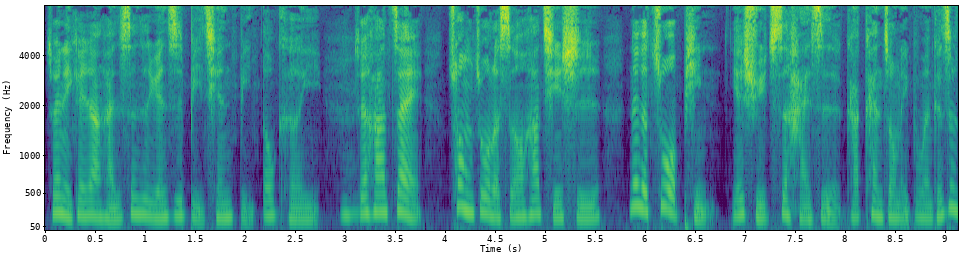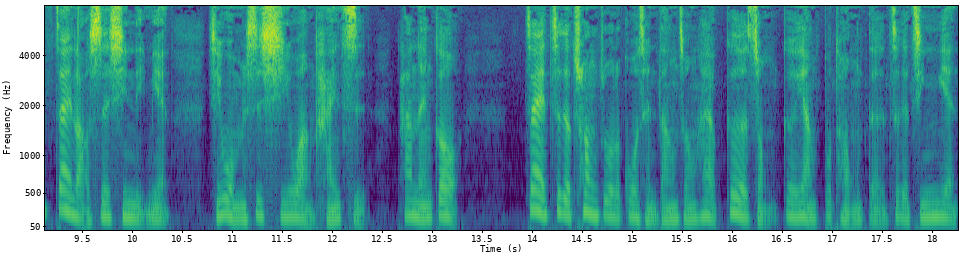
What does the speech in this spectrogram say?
所以你可以让孩子，甚至原子笔、铅笔都可以。所以他在创作的时候，他其实那个作品也许是孩子他看中的一部分，可是，在老师的心里面，其实我们是希望孩子他能够。在这个创作的过程当中，还有各种各样不同的这个经验，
